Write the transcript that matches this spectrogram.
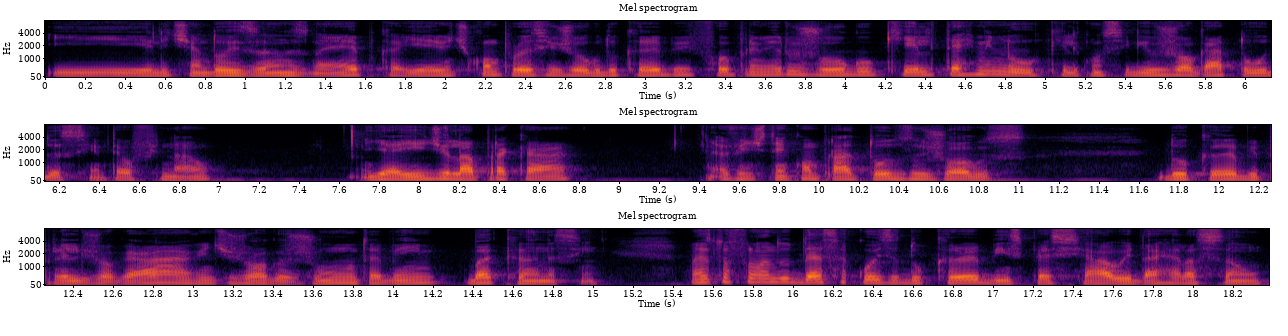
e ele tinha dois anos na época, e a gente comprou esse jogo do Kirby e foi o primeiro jogo que ele terminou, que ele conseguiu jogar todo assim até o final. E aí de lá pra cá, a gente tem comprado todos os jogos do Kirby para ele jogar, a gente joga junto, é bem bacana assim. Mas eu tô falando dessa coisa do Kirby em especial e da relação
